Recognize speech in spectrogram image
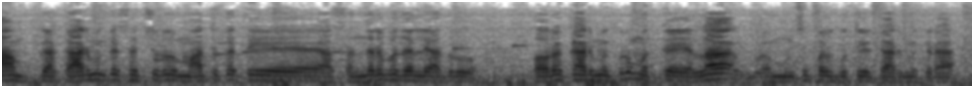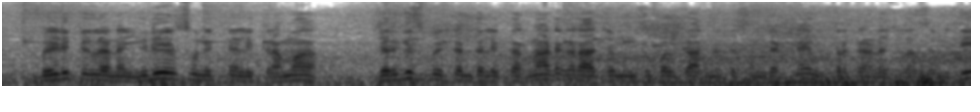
ಆ ಕಾರ್ಮಿಕ ಸಚಿವರು ಮಾತುಕತೆ ಸಂದರ್ಭದಲ್ಲಿ ಆದರೂ ಪೌರ ಕಾರ್ಮಿಕರು ಮತ್ತು ಎಲ್ಲ ಮುನ್ಸಿಪಲ್ ಗುತ್ತಿಗೆ ಕಾರ್ಮಿಕರ ಬೇಡಿಕೆಗಳನ್ನು ಈಡೇರಿಸುವ ನಿಟ್ಟಿನಲ್ಲಿ ಕ್ರಮ ಜರುಗಿಸಬೇಕಂತೇಳಿ ಕರ್ನಾಟಕ ರಾಜ್ಯ ಮುನ್ಸಿಪಲ್ ಕಾರ್ಮಿಕ ಸಂಘಟನೆ ಉತ್ತರ ಕನ್ನಡ ಜಿಲ್ಲಾ ಸಮಿತಿ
